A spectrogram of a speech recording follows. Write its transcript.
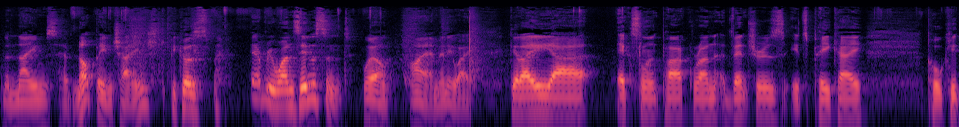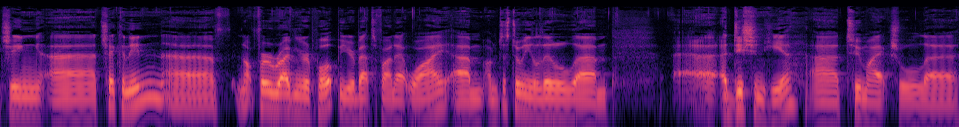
The names have not been changed because everyone's innocent. Well, I am anyway. G'day, uh, excellent park run adventurers. It's PK. Paul Kitching uh, checking in, uh, not for a roving report, but you're about to find out why. Um, I'm just doing a little um, uh, addition here uh, to my actual uh,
